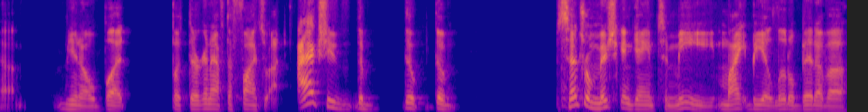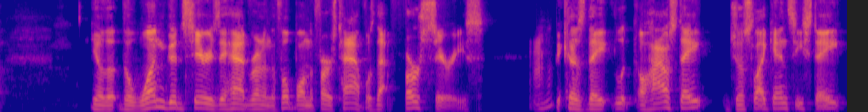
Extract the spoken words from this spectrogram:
um, you know, but but they're going to have to find. So I, I actually the the the Central Michigan game to me might be a little bit of a you know, the, the one good series they had running the football in the first half was that first series mm-hmm. because they look Ohio State, just like NC State,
